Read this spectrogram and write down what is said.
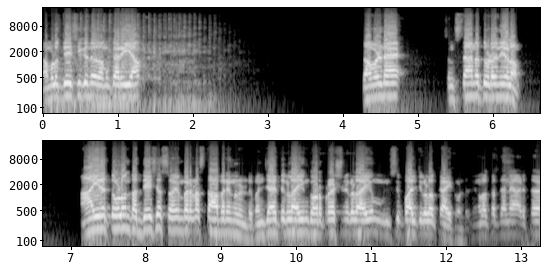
നമ്മൾ ഉദ്ദേശിക്കുന്നത് നമുക്കറിയാം നമ്മളുടെ സംസ്ഥാനത്തുടനീളം ആയിരത്തോളം തദ്ദേശ സ്വയംഭരണ സ്ഥാപനങ്ങളുണ്ട്. പഞ്ചായത്തുകളായും കോർപ്പറേഷനുകളായും മുനിസിപ്പാലിറ്റികളൊക്കെ ആയിക്കൊണ്ട്. നിങ്ങളൊക്കെ തന്നെ അടുത്ത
